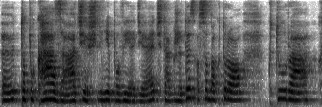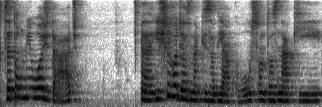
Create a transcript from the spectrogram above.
e, to pokazać, jeśli nie powiedzieć. Także to jest osoba, która, która chce tą miłość dać. E, Jeśli chodzi o znaki zodiaku, są to znaki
